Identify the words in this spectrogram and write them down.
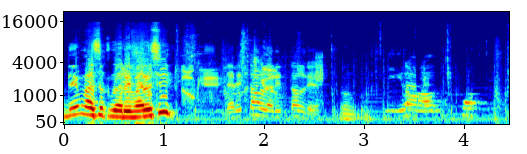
Dia masuk dari mana sih? Dari tol, dari tol dia. Oh. Gila, rontok.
